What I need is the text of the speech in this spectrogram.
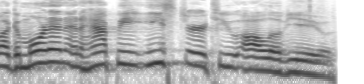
Well, good morning and happy Easter to all of you.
